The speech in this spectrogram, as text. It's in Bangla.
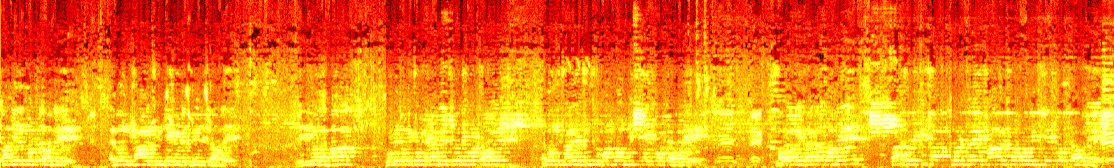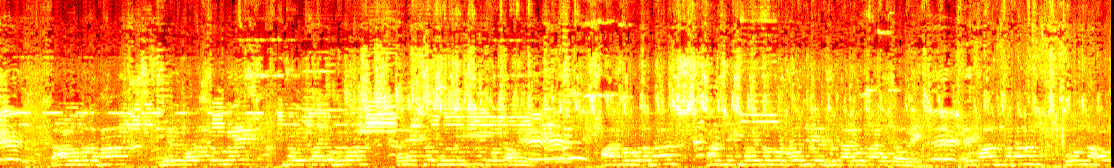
বাতিল করতে হবে এবং সার সিন্ডিকেট ভেঙে দিতে হবে দ্বিতীয় দফা প্রকৃত কৃষক ডেটাবেস তৈরি করতে হবে এবং সারের সুস্থ বন্টন নিশ্চিত করতে হবে। সরাসরি কৃষক পর্যায়ে সার নিশ্চিত করতে হবে। চার নম্বর দফা ধরে ন্যায্য মূল্য নিশ্চিত করতে জন্য সহজীবের সুবিধা ব্যবস্থা করতে হবে। এই পাঁচ প্রধান পূরণ না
